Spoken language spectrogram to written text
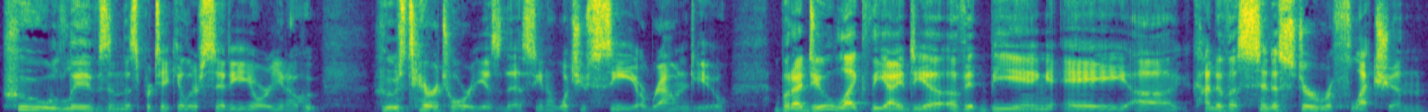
who lives in this particular city or, you know, who whose territory is this, you know, what you see around you. But I do like the idea of it being a uh, kind of a sinister reflection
